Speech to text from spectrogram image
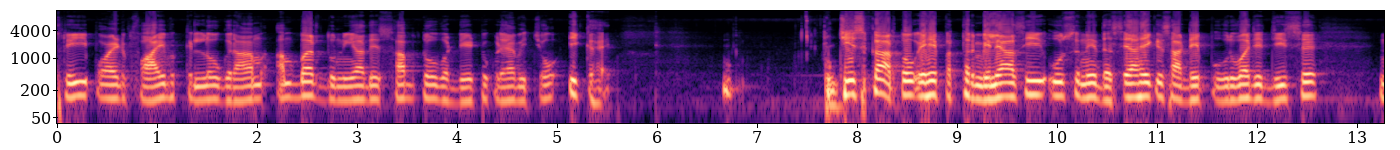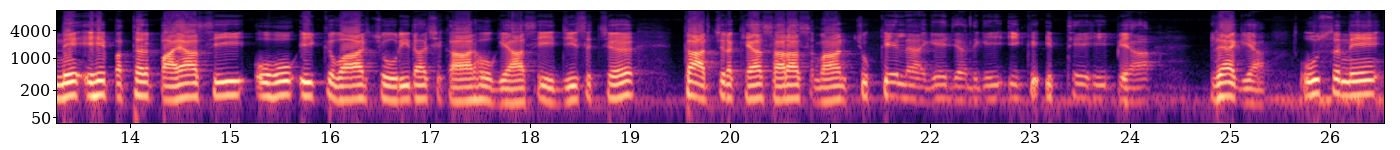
3.5 ਕਿਲੋਗ੍ਰਾਮ ਅੰਬਰ ਦੁਨੀਆ ਦੇ ਸਭ ਤੋਂ ਵੱਡੇ ਟੁਕੜਿਆਂ ਵਿੱਚੋਂ ਇੱਕ ਹੈ। ਜਿਸ ਘਰ ਤੋਂ ਇਹ ਪੱਥਰ ਮਿਲਿਆ ਸੀ ਉਸ ਨੇ ਦੱਸਿਆ ਹੈ ਕਿ ਸਾਡੇ ਪੂਰਵਜ ਜਿਸ ਨੇ ਇਹ ਪੱਥਰ ਪਾਇਆ ਸੀ, ਉਹ ਇੱਕ ਵਾਰ ਚੋਰੀ ਦਾ ਸ਼ਿਕਾਰ ਹੋ ਗਿਆ ਸੀ, ਜਿਸ 'ਚ ਘਰ 'ਚ ਰੱਖਿਆ ਸਾਰਾ ਸਮਾਨ ਚੁੱਕ ਕੇ ਲੈ ਗਏ, ਜਦ ਕਿ ਇੱਕ ਇੱਥੇ ਹੀ ਪਿਆ ਰਹਿ ਗਿਆ। ਉਸ ਨੇ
